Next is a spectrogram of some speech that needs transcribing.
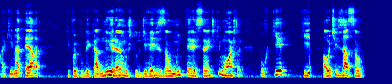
aqui na tela, que foi publicado no Irã, um estudo de revisão muito interessante que mostra por que, que a utilização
